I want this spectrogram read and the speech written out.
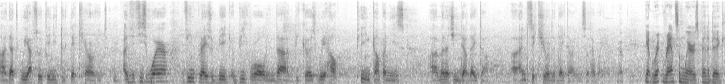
uh, that we absolutely need to take care of it. Mm. And it is where Veeam plays a big, a big role in that because we help helping companies uh, managing their data uh, and secure the data in a certain way. Yep. Yeah, ransomware has been a big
